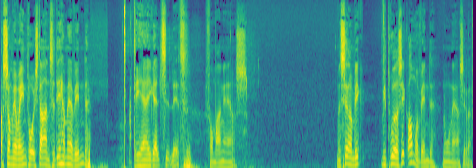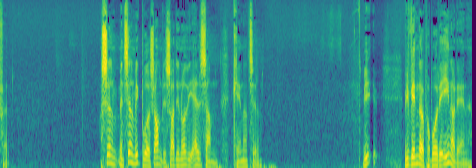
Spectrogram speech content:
Og som jeg var inde på i starten, så det her med at vente, det er ikke altid let for mange af os. Men selvom vi ikke, vi bryder os ikke om at vente, nogen af os i hvert fald. Og selvom, men selvom vi ikke bryder os om det, så er det noget, vi alle sammen kender til. Vi, vi venter på både det ene og det andet.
